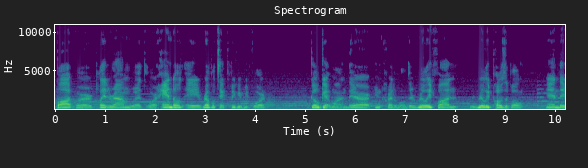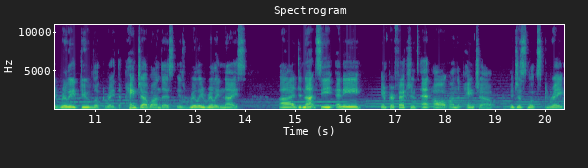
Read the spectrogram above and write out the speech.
bought or played around with or handled a Revoltech figure before, go get one. They are incredible. They're really fun, they're really posable, and they really do look great. The paint job on this is really, really nice. I did not see any imperfections at all on the paint job. It just looks great.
